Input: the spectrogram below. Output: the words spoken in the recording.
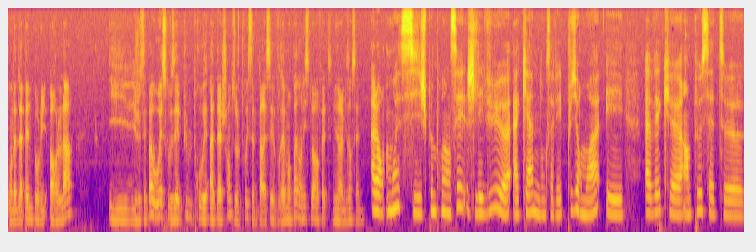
on a de la peine pour lui. Or là, il, je sais pas où est-ce que vous avez pu le trouver attachant, parce que je trouvais que ça ne paraissait vraiment pas dans l'histoire en fait, ni dans la mise en scène. Alors moi, si je peux me prononcer, je l'ai vu euh, à Cannes, donc ça fait plusieurs mois, et avec euh, un peu cette, euh,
